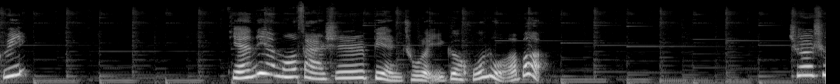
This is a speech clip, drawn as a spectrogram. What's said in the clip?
Green，甜甜魔法师变出了一个胡萝卜。车车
